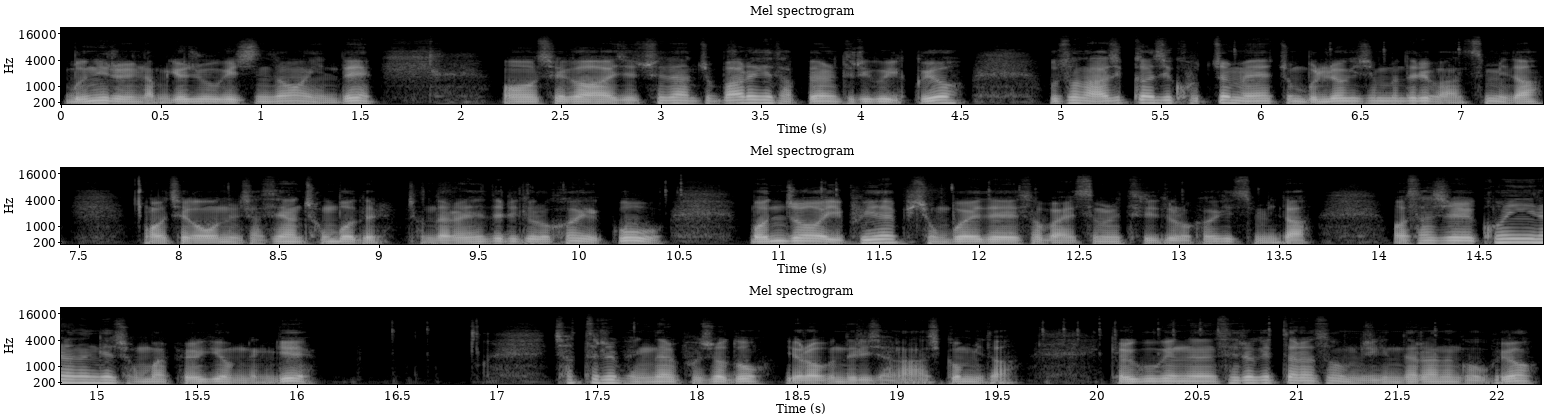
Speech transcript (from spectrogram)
문의를 남겨주고 계신 상황인데 어, 제가 이제 최대한 좀 빠르게 답변을 드리고 있고요. 우선 아직까지 고점에 좀 물려 계신 분들이 많습니다. 어, 제가 오늘 자세한 정보들 전달을 해드리도록 하겠고, 먼저 이 VIP 정보에 대해서 말씀을 드리도록 하겠습니다. 어, 사실 코인이라는 게 정말 별게 없는 게 차트를 백날 보셔도 여러분들이 잘 아실 겁니다. 결국에는 세력에 따라서 움직인다라는 거고요.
